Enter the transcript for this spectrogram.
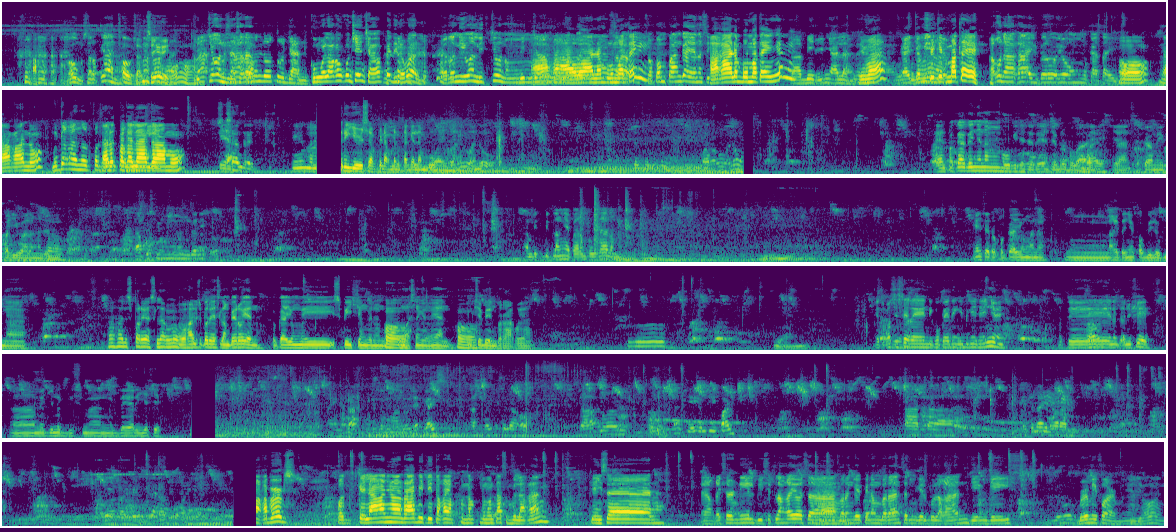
Oh, masarap yan. Oh, sabi sa'yo eh. Oh. Lechon, masarap. luto dyan? Kung wala kang konsensya, pwede naman. Karaniwan, lechon. Ang Nakakaawa lang pumatay. Sa Pampanga, yan ang sikat. Nakakaalam pumatay niyan eh. Yun nga lang. Di ba? Kahit kami, Pikit mata eh. ako nakakain, pero yung katay. Oo, nakakaano. Magkakano pag Lalo't pag-alaga mo. 600. 3 years ang pinakamatagal ng buhay. Karaniwan, oo. Parang ano, Ayan, pagka ganyan ng hugis niya, sir, yan, syempre babae. Yan, pagka may pahiwa lang na gano'n. Tapos yung ganito, Ang bit-bit lang niya, parang pusa lang. Yan sir, pagka yung ano, yung nakita niyo pabilog na Ah, halos parehas lang, no? Oh, halos parehas lang pero yan, pagka yung may space yung ganun, Oo. tumas na ganun, yan. Oo. Ibig sabihin, barako yan. Mm, Yan. Ito kasi sir, eh, hindi ko pwedeng ibigay sa inyo eh. At eh, nag-ano siya eh, ah, medyo nag-disman, nag-diarrhea siya eh. Ayun na nga. Magandang umaga ulit, guys. At nandito na ako sa ano ang? JMJ Farm. At ah, ito na yung mga rabbit. Mga rabbit sinasabi ko kanina. Mga ka-Burbs, pag kailangan nyo ng rabbit, dito kayo pumunta sa Bulacan. Kay Sir... Ayan, kay Sir Neil, visit lang kayo sa Ayan. Barangay Pinambaran, San Miguel, Bulacan, JMJ's Burmy Farm. Ayan. Yun.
